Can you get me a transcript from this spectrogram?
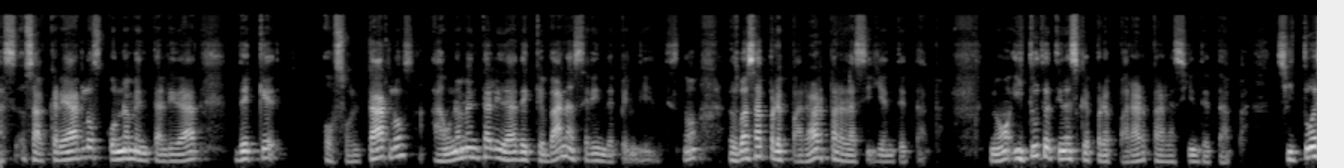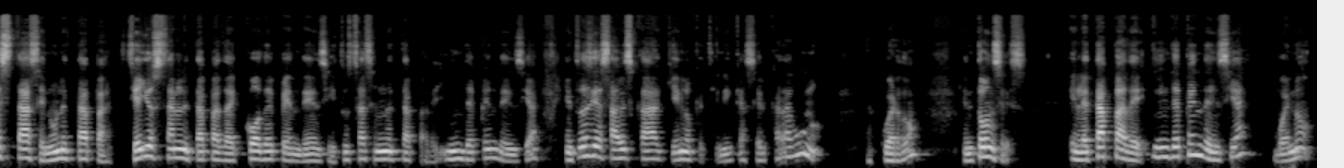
o sea, crearlos con una mentalidad de que o soltarlos a una mentalidad de que van a ser independientes, ¿no? Los vas a preparar para la siguiente etapa, ¿no? Y tú te tienes que preparar para la siguiente etapa. Si tú estás en una etapa, si ellos están en la etapa de codependencia y tú estás en una etapa de independencia, entonces ya sabes cada quien lo que tiene que hacer cada uno, ¿de acuerdo? Entonces, en la etapa de independencia, bueno,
